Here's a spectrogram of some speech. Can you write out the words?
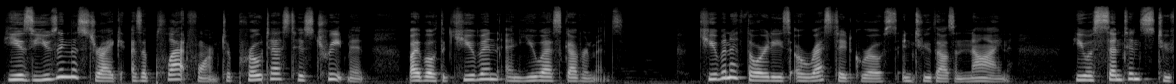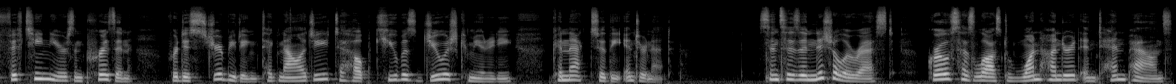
He is using the strike as a platform to protest his treatment by both the Cuban and U.S. governments. Cuban authorities arrested Gross in 2009. He was sentenced to 15 years in prison for distributing technology to help Cuba's Jewish community connect to the Internet. Since his initial arrest, Gross has lost 110 pounds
